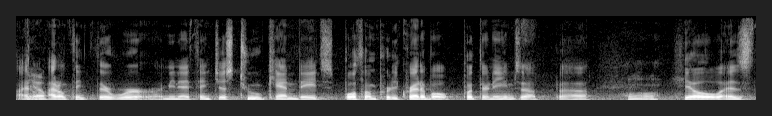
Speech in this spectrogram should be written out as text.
I don't, I don't think there were. I mean, I think just two candidates, both of them pretty credible, put their names up. Uh, Mhm. Hill has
